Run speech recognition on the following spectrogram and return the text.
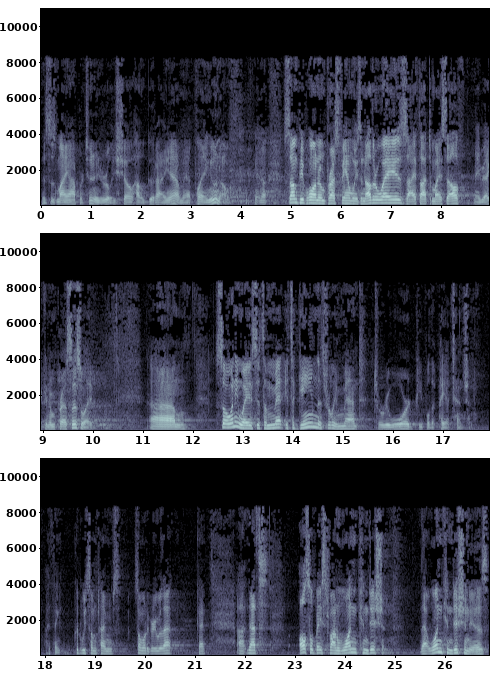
this is my opportunity to really show how good I am at playing Uno. You know, some people want to impress families in other ways. I thought to myself, maybe I can impress this way. Um, so anyways, it's a, me- it's a game that's really meant to reward people that pay attention. I think. Could we sometimes somewhat agree with that? Okay. Uh, that's also based upon one condition. That one condition is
